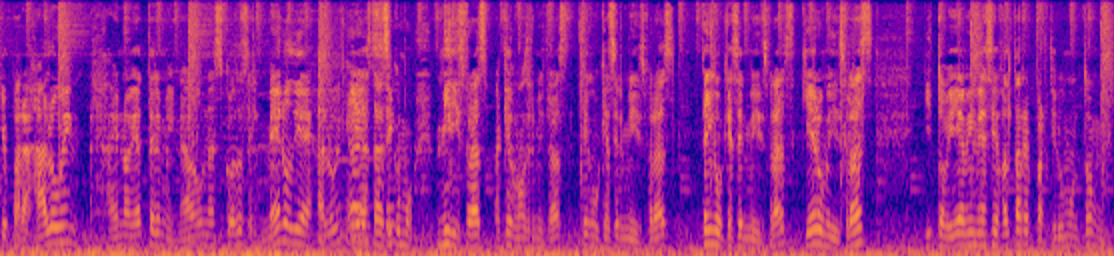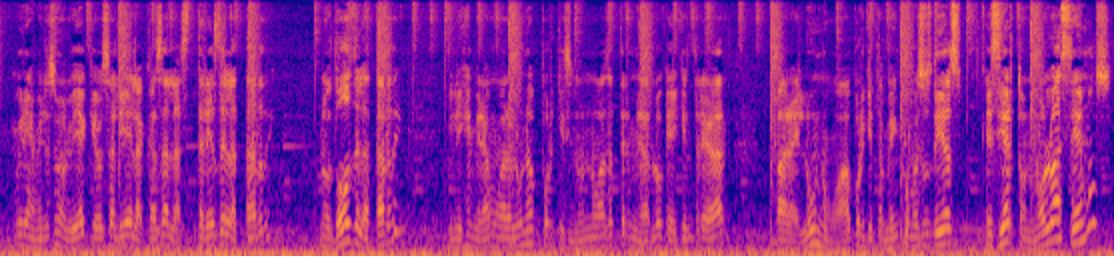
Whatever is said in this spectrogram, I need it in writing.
Que para Halloween, ay, no había terminado unas cosas el mero día de Halloween. Y ya está así sí. como, mi disfraz, ¿a qué vamos a hacer mi disfraz? Tengo que hacer mi disfraz, tengo que hacer mi disfraz, quiero mi disfraz. Y todavía a mí me hacía falta repartir un montón. Miren, a mí no se me olvida que yo salí de la casa a las 3 de la tarde, no, 2 de la tarde. Y le dije, mira, muera luna porque si no, no vas a terminar lo que hay que entregar para el 1, ¿va? Porque también como esos días, es cierto, no lo hacemos,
